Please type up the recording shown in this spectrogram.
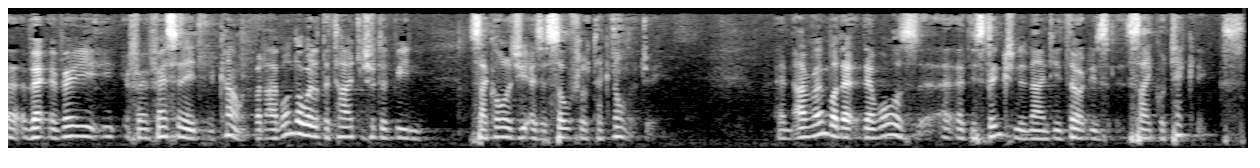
a very, very fascinating account, but I wonder whether the title should have been Psychology as a Social Technology. And I remember that there was a, a distinction in the 1930s, psychotechnics,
